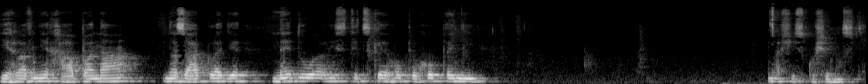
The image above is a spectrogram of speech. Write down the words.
je hlavně chápaná na základě nedualistického pochopení naší zkušenosti.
